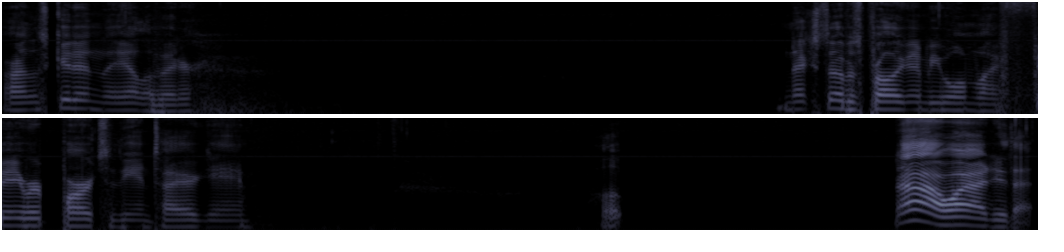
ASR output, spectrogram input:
All right, let's get in the elevator. Next up is probably gonna be one of my favorite parts of the entire game. Oh. Ah, why did I do that?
